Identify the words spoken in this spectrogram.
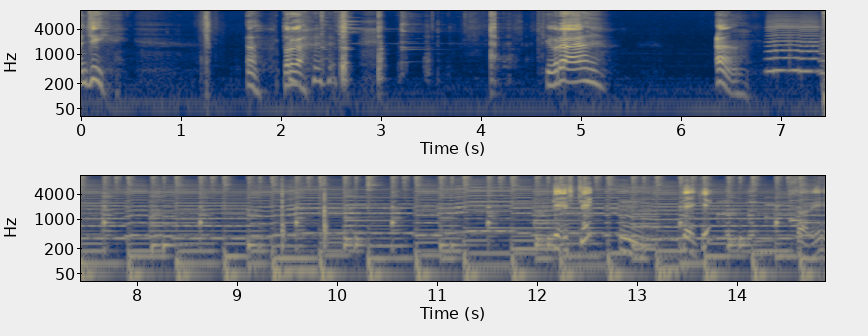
అంజీ. ఆ, త్వరగా. ఇవరా taste it take it. Sorry.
